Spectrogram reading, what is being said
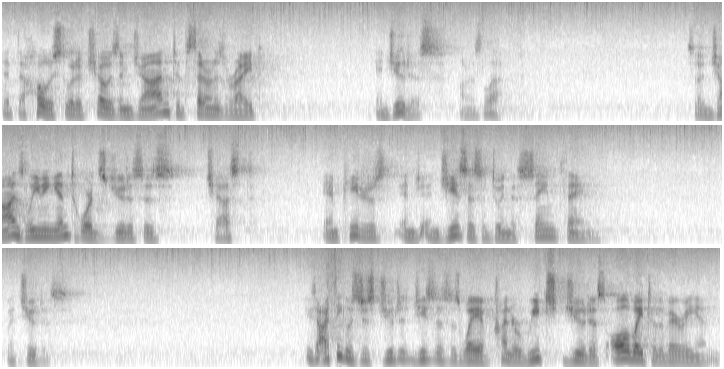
that the host would have chosen John to sit on his right and Judas on his left. So John's leaning in towards Judas's chest, and Peter's and, and Jesus is doing the same thing with Judas. I think it was just Jesus' way of trying to reach Judas all the way to the very end,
